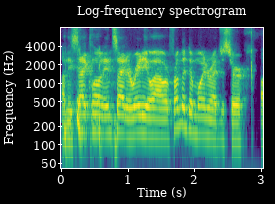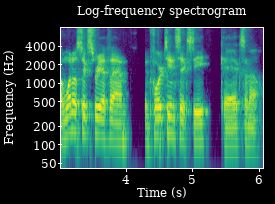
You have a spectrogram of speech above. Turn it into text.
on the Cyclone Insider Radio Hour from the Des Moines Register on 1063 FM and 1460 KXNO.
